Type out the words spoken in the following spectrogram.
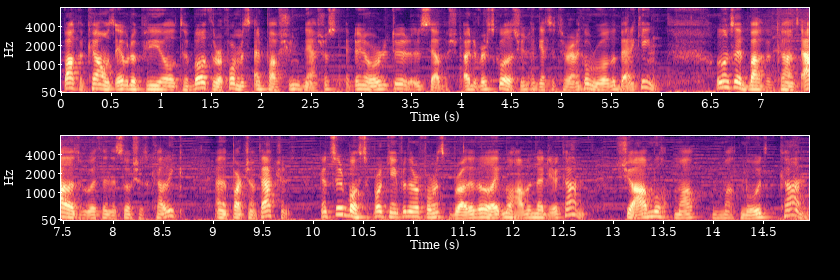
Baka Khan was able to appeal to both the reformists and Pashtun nationalists in order to establish a diverse coalition against the tyrannical rule of the Bani King. Alongside Baka Khan's allies within the Socialist Khalik and the Parcham factions, considerable support came from the reformist brother, the late Muhammad Nadir Khan, Shah Mahmud Khan.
